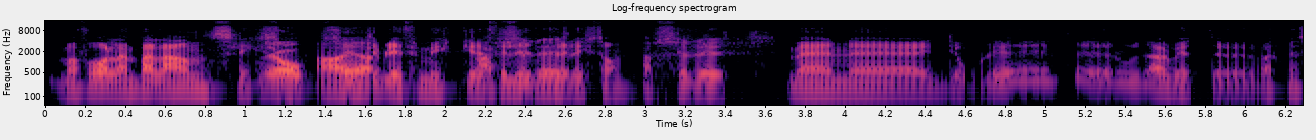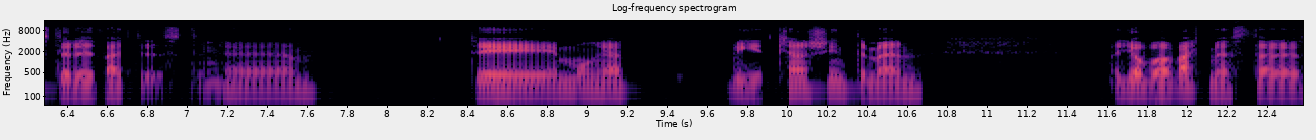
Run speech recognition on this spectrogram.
man får hålla en balans liksom, Ja. så Ja, det inte blir för mycket eller för lite liksom. Absolut. Men eh, jo, det är ett eh, roligt arbete, vaktmästeri faktiskt. Mm. Eh, det är många vet kanske inte, men att jobba vaktmästare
